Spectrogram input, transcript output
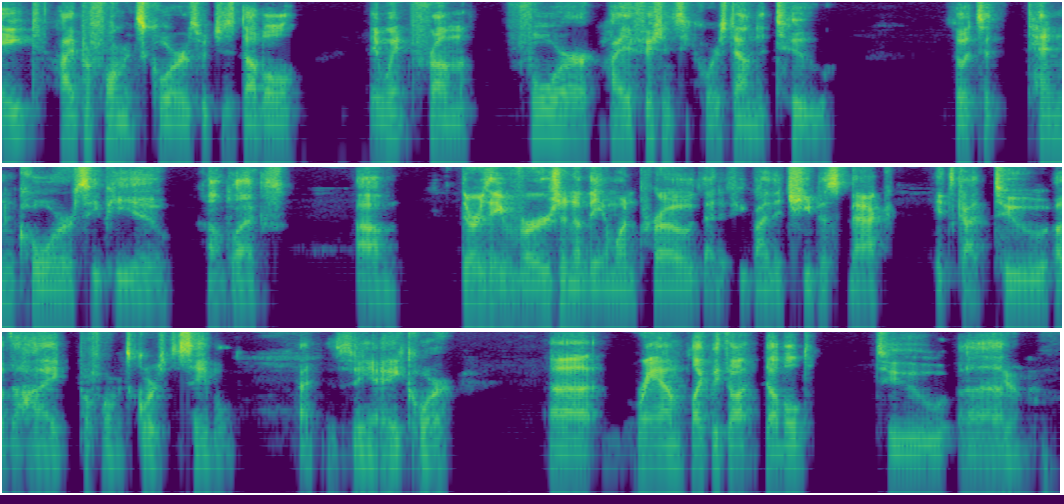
eight high performance cores which is double they went from four high efficiency cores down to two so it's a 10 core cpu complex um there is a version of the m1 pro that if you buy the cheapest mac it's got two of the high performance cores disabled. That is the eight core. Uh ram like we thought doubled to um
